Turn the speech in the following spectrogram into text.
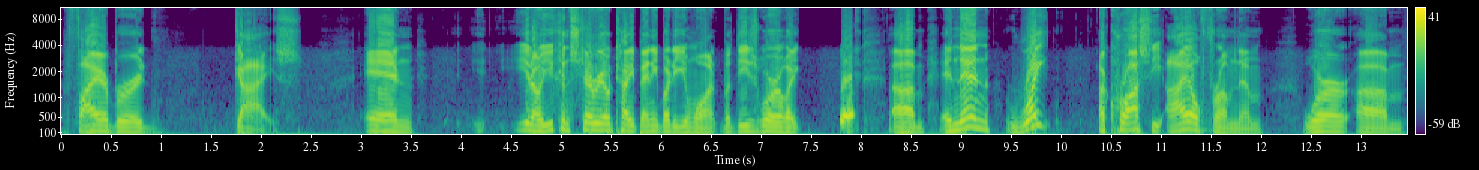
Firebird guys, and you know you can stereotype anybody you want, but these were like, um, and then right across the aisle from them were. Um,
